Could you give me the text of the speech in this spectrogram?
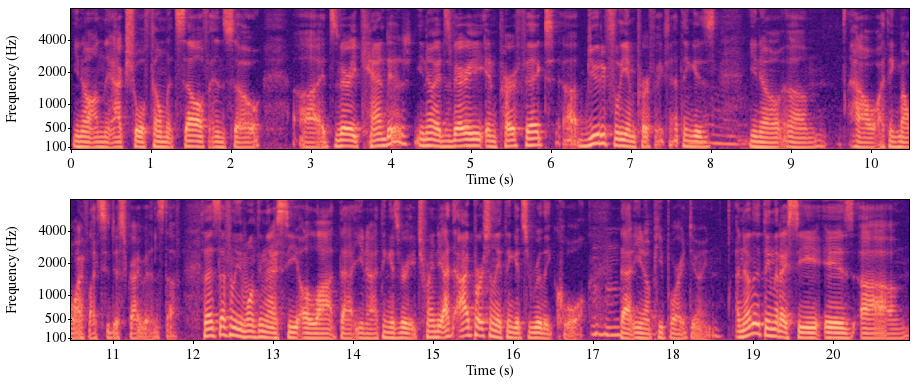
you know, on the actual film itself. And so uh, it's very candid, you know, it's very imperfect, uh, beautifully imperfect, I think is, mm. you know, um, how I think my wife likes to describe it and stuff. So that's definitely one thing that I see a lot that you know I think is very trendy. I, I personally think it's really cool mm-hmm. that you know people are doing. Another thing that I see is, um,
